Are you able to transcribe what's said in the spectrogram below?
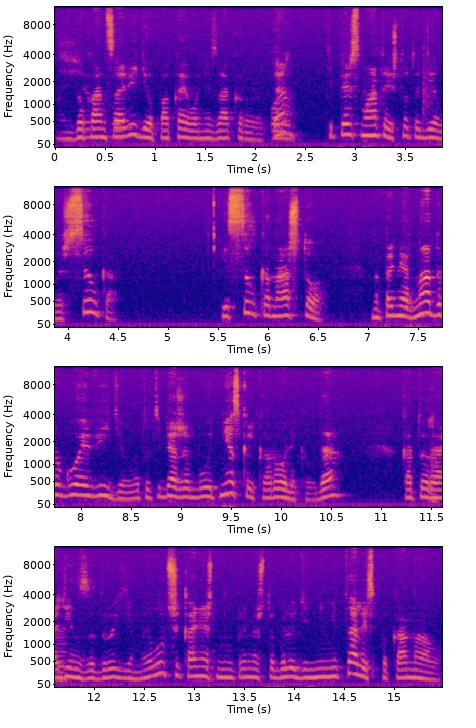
Все до конца понял. видео, пока его не закроют. Да? Теперь смотри, что ты делаешь. Ссылка. И ссылка на что? Например, на другое видео. Вот у тебя же будет несколько роликов, да, которые uh -huh. один за другим. И лучше, конечно, например, чтобы люди не метались по каналу,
